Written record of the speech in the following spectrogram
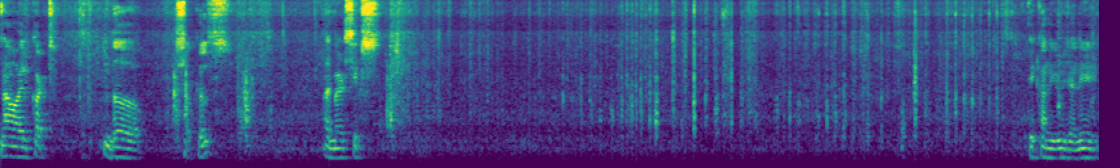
Now I'll cut the circles. I made six. You can use any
